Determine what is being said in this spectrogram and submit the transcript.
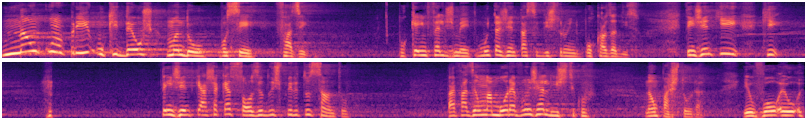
não cumprir o que Deus mandou você fazer. Porque, infelizmente, muita gente está se destruindo por causa disso. Tem gente que, que tem gente que acha que é sósia do Espírito Santo. Vai fazer um namoro evangelístico. Não, pastora. Eu vou, eu,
